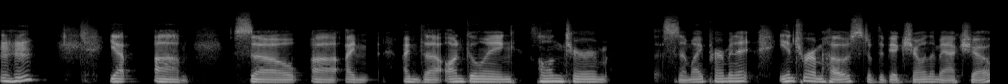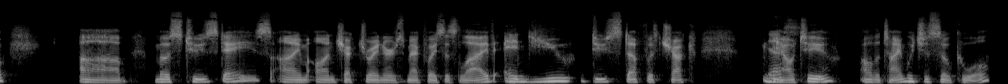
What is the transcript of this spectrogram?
Mm-hmm. Yep. Um, so uh, I'm I'm the ongoing long term, semi permanent interim host of the Big Show and the Mac Show. Um, most Tuesdays I'm on Chuck Joiner's Mac Voices Live, and you do stuff with Chuck now too all the time, which is so cool.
